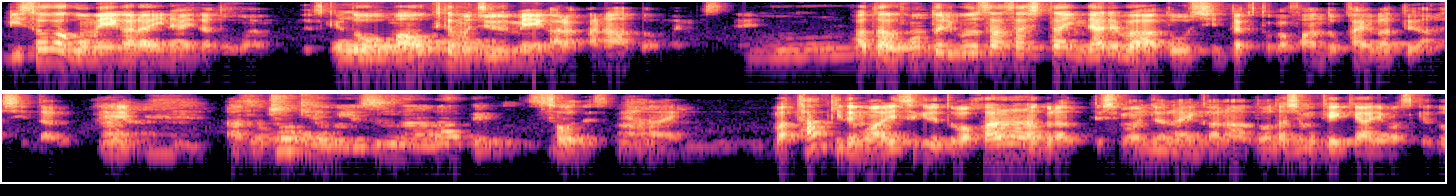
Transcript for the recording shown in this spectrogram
理想は5銘柄以内だと思うんですけど、まあ多くても10銘柄かなとますね。あとは本当に分散させたいんであれば、投資信託とかファンド買えばっていう話になるんで、はい。あの長期で保有するならばってことですね。そうですねはい。まあ短期でもありすぎると分からなくなってしまうんじゃないかなと、うん。私も経験ありますけど、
